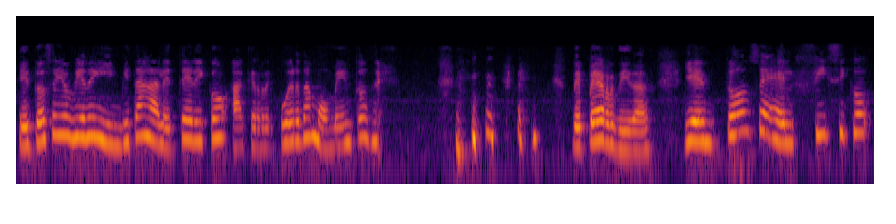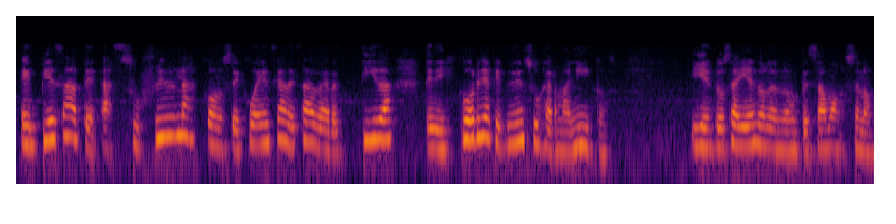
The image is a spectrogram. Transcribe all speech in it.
Entonces ellos vienen e invitan al etérico a que recuerda momentos de de pérdidas. Y entonces el físico empieza a, sufrir las consecuencias de esa vertida de discordia que tienen sus hermanitos. Y entonces ahí es donde nos empezamos, se nos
